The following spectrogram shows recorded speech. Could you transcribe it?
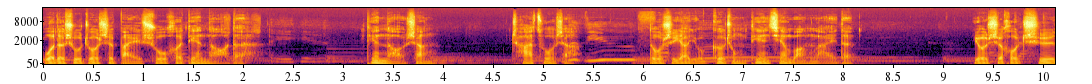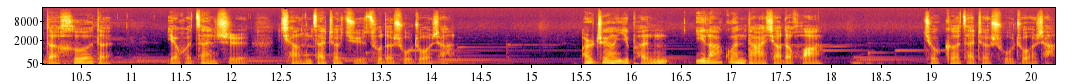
我的书桌是摆书和电脑的，电脑上、插座上都是要有各种电线往来的。有时候吃的喝的，也会暂时抢在这局促的书桌上。而这样一盆易拉罐大小的花，就搁在这书桌上。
